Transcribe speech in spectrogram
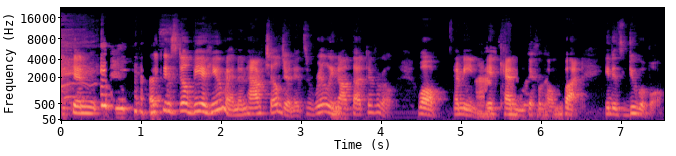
You can you can still be a human and have children. It's really not that difficult. Well, I mean, it can be difficult, but it is doable.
